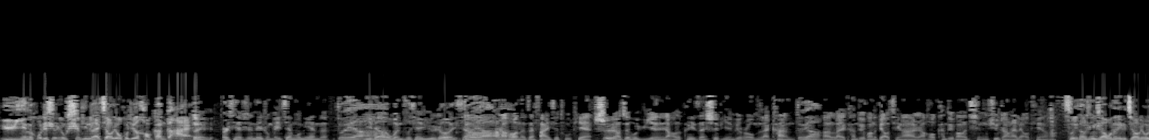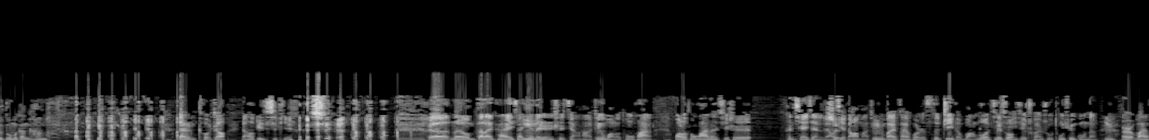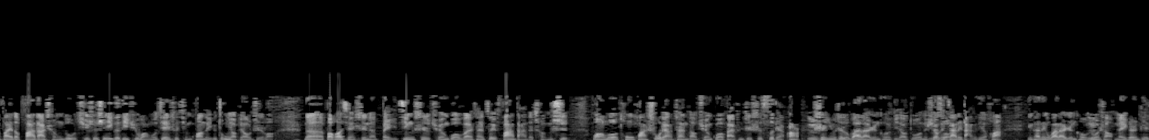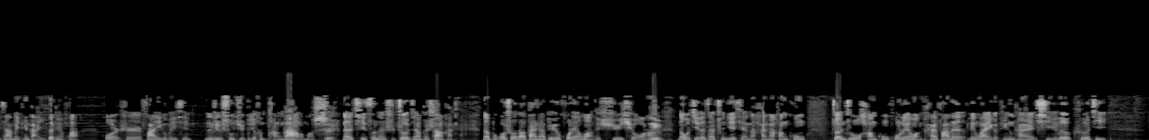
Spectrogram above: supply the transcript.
语音或者是用视频来交流，会觉得好尴尬哎。对，而且是那种没见过面的。对呀，一定要用文字先预热一下。对呀，然后呢，再发一些图片。是，然后最后语音，然后可以在视频，比如说我们来看。对呀，啊，来看对方的表情啊，然后看对方的情绪，这样来聊天哈。所以当时你知道我的那个交流有多么尴尬吗？戴上口罩，然后给你视频。是。呃，那我们再来看一下业内人士讲哈，这个网络通话，网络通话呢，其实。很浅显了解到嘛，就是 WiFi 或者 4G 的网络进行一些传输通讯功能。嗯，而 WiFi 的发达程度其实是一个地区网络建设情况的一个重要标志了。那报告显示呢，北京是全国 WiFi 最发达的城市，网络通话数量占到全国百分之十四点二。嗯，是因为这里外来人口也比较多，那需要给家里打个电话。你看那个外来人口多少？每个人给家每天打一个电话，或者是发一个微信，那这个数据不就很庞大了吗？是。那其次呢是浙江和上海。那不过说到大家对于互联网的需求哈，嗯，那我记得在春节前呢，海南航空专注航空互联网开发的另外一个平台喜乐科技、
